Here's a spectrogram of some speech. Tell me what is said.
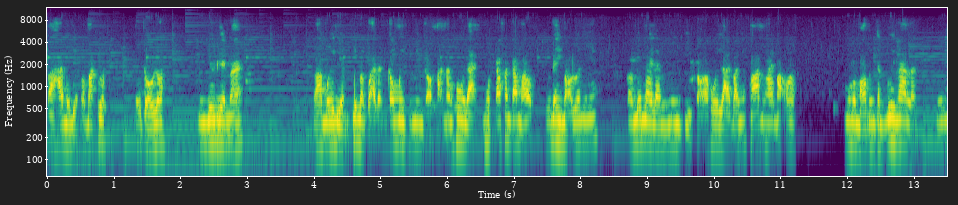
và 20 điểm vào mắt luôn. Đấy trội luôn mình dư điện mà. Và 10 điểm khi mà quả tấn công mình thì mình có khả năng hồi lại 100 phần trăm máu. Đầy máu luôn nhé. Còn bên này là mình chỉ có hồi lại bao nhiêu? 32 máu thôi. Nhưng mà máu mình cần 10 ngàn lần. Nên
